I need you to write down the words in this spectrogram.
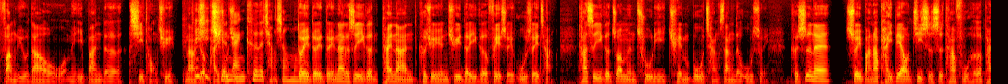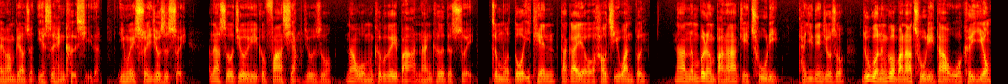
放流到我们一般的系统去，那就排全南科的厂商吗？对对对，那个是一个台南科学园区的一个废水污水厂，它是一个专门处理全部厂商的污水。可是呢，水把它排掉，即使是它符合排放标准，也是很可惜的，因为水就是水。那时候就有一个发想，就是说，那我们可不可以把南科的水这么多，一天大概有好几万吨，那能不能把它给处理？台积电就说，如果能够把它处理到我可以用，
